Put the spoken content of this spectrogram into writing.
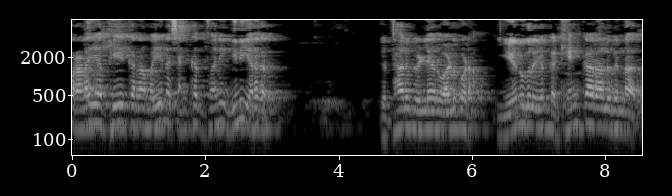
ప్రళయభీకరమైన శంఖధ్వని విని ఎరగరు. యుద్ధాలకు వెళ్ళారు వాళ్ళు కూడా. ఏనుగుల యొక్క ఘేంకారాలు విన్నారు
